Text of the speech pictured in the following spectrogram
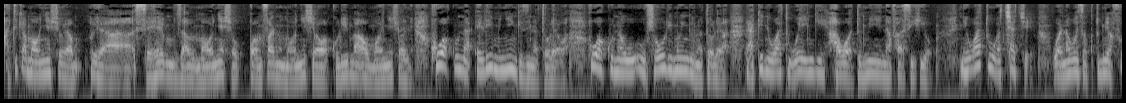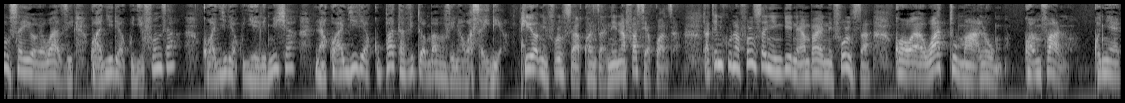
katika maonyesho ya, ya sehemu za maonyesho kwa mfano maonyesho ya wakulima au maonyesho huwa kuna elimu nyingi zinatolewa huwa kuna ushauri mwingi unatolewa lakini watu wengi hawatumii nafasi hiyo. Ni watu wachache wanaweza kutumia fursa hiyo ya wazi kwa ajili ya kujifunza kwa ajili ya kujielimisha na kwa ajili ya kupata vitu ambavyo vinawasaidia. Hiyo ni fursa ya kwanza ni nafasi ya kwanza. Lakini kuna fursa nyingine ambayo ni fursa kwa watu maalum. Kwa mfano kwenye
